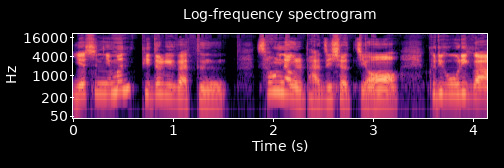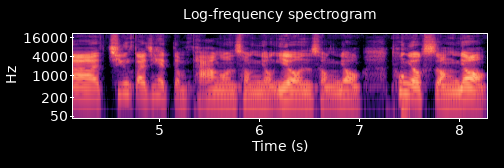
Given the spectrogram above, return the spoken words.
예수님은 비둘기 같은 성령을 받으셨죠. 그리고 우리가 지금까지 했던 방언 성령, 예언 성령, 통역 성령,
